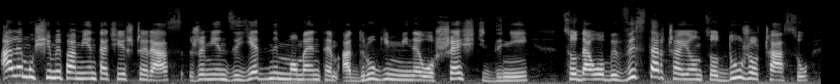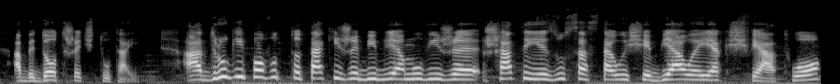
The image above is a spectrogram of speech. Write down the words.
Ale musimy pamiętać jeszcze raz, że między jednym momentem a drugim minęło sześć dni, co dałoby wystarczająco dużo czasu, aby dotrzeć tutaj. A drugi powód to taki, że Biblia mówi, że szaty Jezusa stały się białe jak światło,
